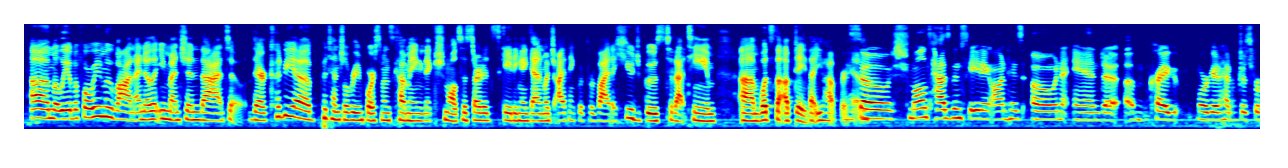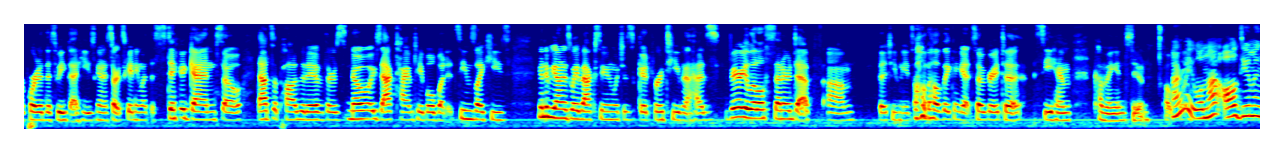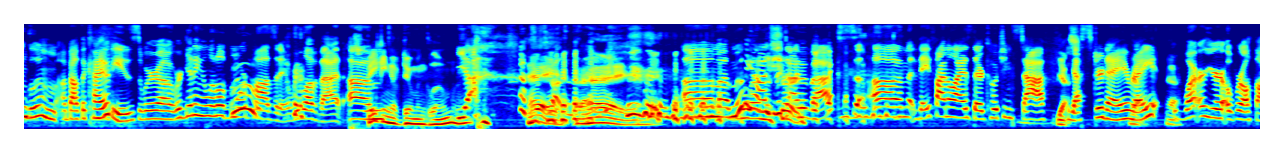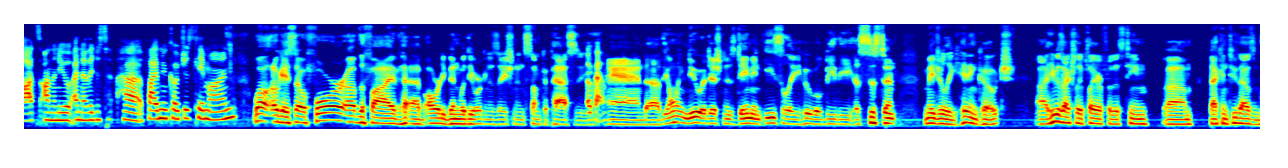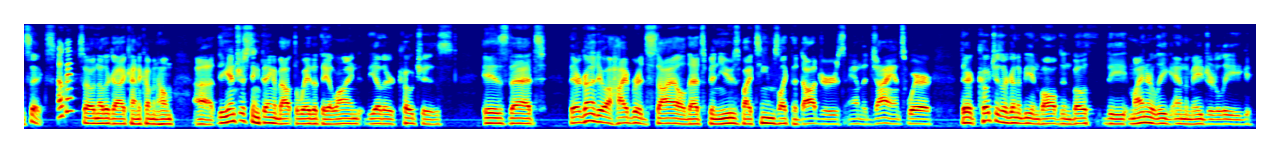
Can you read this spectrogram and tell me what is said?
Um, Leah, before we move on, I know that you mentioned that there could be a potential reinforcements coming. Nick Schmaltz has started skating again, which I think would provide a huge boost to that team. Um, what's the update that you have for him? So Schmaltz has been skating on his own, and uh, um, Craig Morgan had just reported this week that he's going to start skating with a stick again. So that's a positive. There's no exact timetable, but it seems like he's going to be on his way back soon, which is good for a team that has very little center depth. Um, the team needs all the help they can get. So great to see him coming in soon. Hopefully. All right. Well, not all doom and gloom about the Coyotes. We're uh, we're getting a little more Woo. positive. We love that. Um, Speaking of doom and gloom, yeah. Hey, hey. Um, moving on the to the. Diamondbacks, um, they finalized their coaching staff Yes. yesterday, right? yeah. What are your overall thoughts on the new? I know they just uh, five new coaches came on. Well, okay, so four of the five have already been with the organization in some capacity. Okay. And uh, the only new addition is Damion Easley, who will be the assistant major league hitting coach. Uh, he was actually a player for this team um, back in 2006. Okay. So another guy kind of coming home. Uh, the interesting thing about the way that they aligned the other coaches is that they're going to do a hybrid style that's been used by teams like the Dodgers and the Giants, where their coaches are going to be involved in both the minor league and the major league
